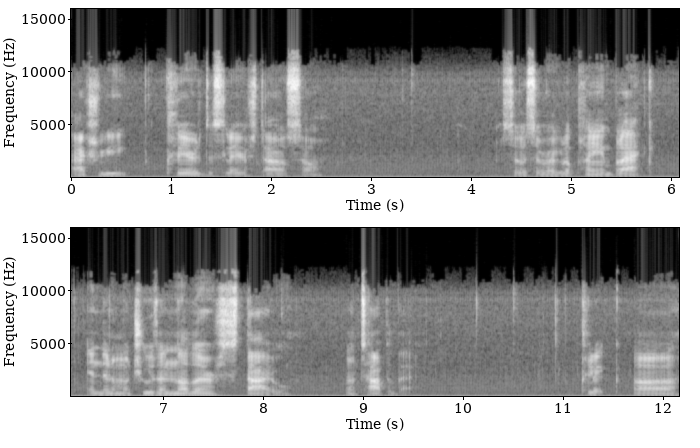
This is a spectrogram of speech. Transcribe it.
actually clear this layer style so. So it's a regular plain black and then I'm gonna choose another style on top of that. Click uh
